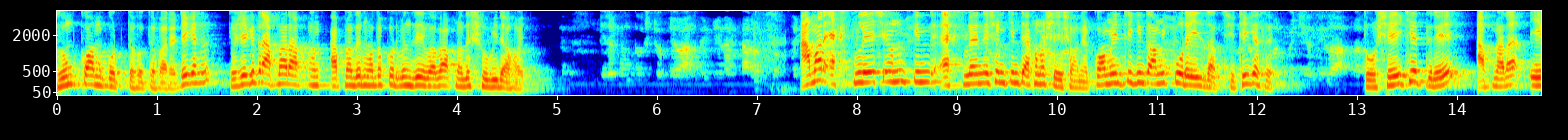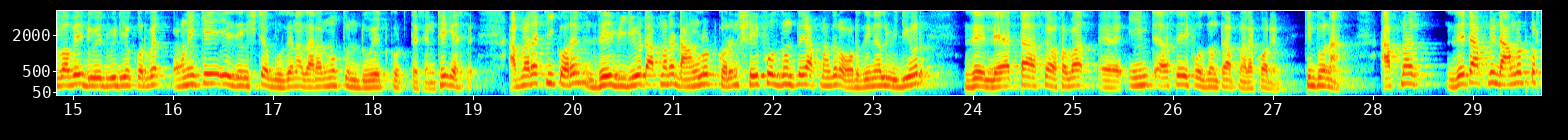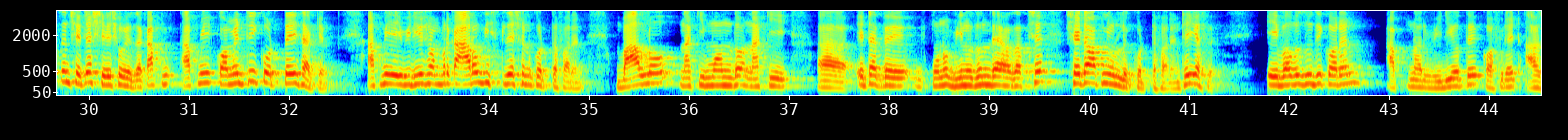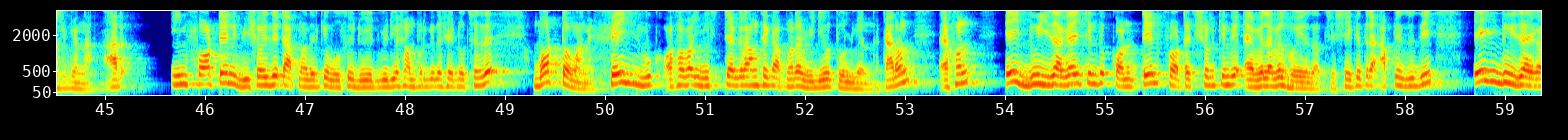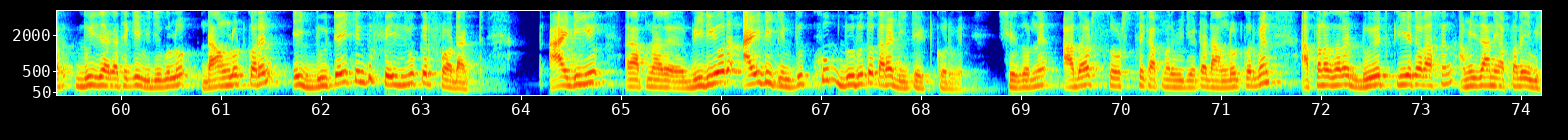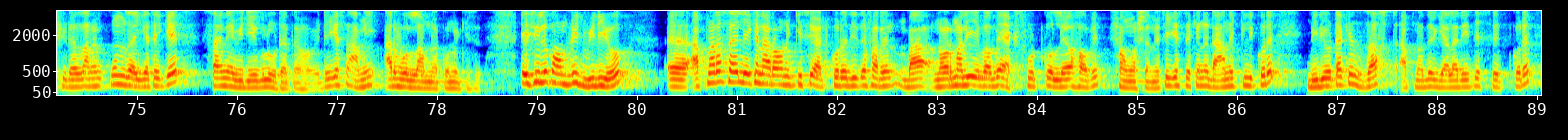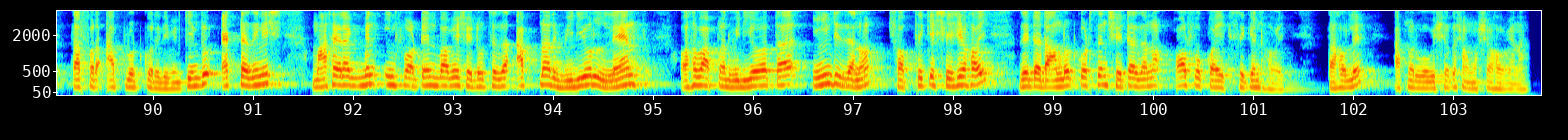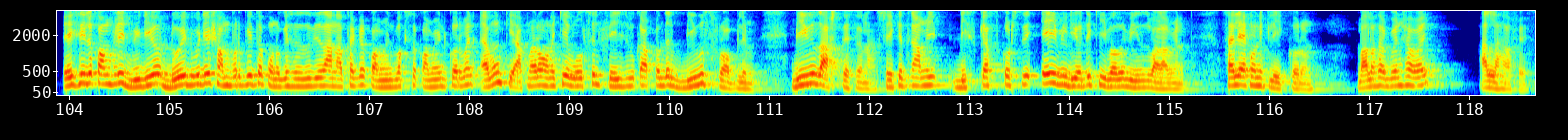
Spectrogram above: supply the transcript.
জুম কম করতে হতে পারে ঠিক আছে? তো সেক্ষেত্রে আপনারা আপনা- আপনাদের মতো করবেন যে এভাবে আপনাদের সুবিধা হয়। আমার এক্সপ্লেশন কিন্তু এক্সপ্লেনেশন কিন্তু এখনও শেষ হয় না কমেন্ট্রি কিন্তু আমি করেই যাচ্ছি ঠিক আছে? তো সেই ক্ষেত্রে আপনারা এইভাবেই ডুয়েট ভিডিও করবেন। অনেকেই এই জিনিসটা বুঝে না যারা নতুন ডুয়েট করতেছেন ঠিক আছে? আপনারা কি করেন? যে ভিডিওটা আপনারা ডাউনলোড করেন সেই পর্যন্তই আপনাদের অরিজিনাল ভিডিওর যে লেয়ারটা আছে অথবা ইন্ট আছে এই পর্যন্ত আপনারা করেন। কিন্তু না আপনার যেটা আপনি ডাউনলোড করছেন সেটা শেষ হয়ে যাক। আপনি আপনি কমেন্ট্রি করতেই থাকেন। আপনি এই ভিডিও সম্পর্কে আরও বিশ্লেষণ করতে পারেন। ভালো নাকি মন্দ নাকি এটাতে কোনো বিনোদন দেওয়া যাচ্ছে সেটাও আপনি উল্লেখ করতে পারেন, ঠিক আছে? এইভাবে যদি করেন, আপনার ভিডিওতে কপিরাইট আসবে না। আর ইম্পর্টেন্ট বিষয় যেটা আপনাদেরকে বলছি ডুয়েট ভিডিও সম্পর্কিত সেটা হচ্ছে যে, বর্তমানে ফেসবুক অথবা ইনস্টাগ্রাম থেকে আপনারা ভিডিও তুলবেন না। কারণ এখন এই দুই জায়গায় কিন্তু কন্টেন্ট প্রোটেকশন কিন্তু অ্যাভেলেবেল হয়ে যাচ্ছে। সেক্ষেত্রে আপনি যদি এই দুই জায়গা দুই জায়গা থেকে ভিডিওগুলো ডাউনলোড করেন, এই দুইটাই কিন্তু ফেসবুকের প্রোডাক্ট আইডি আপনার ভিডিওর আইডি কিন্তু খুব দ্রুত তারা ডিটেক্ট করবে। সেজন্য আদার্স সোর্স থেকে আপনার ভিডিওটা ডাউনলোড করবেন। আপনারা যারা ডুয়েট ক্রিয়েটর আছেন, আমি জানি আপনারা এই বিষয়টা জানেন, কোন জায়গা থেকে সাইনে ভিডিওগুলো উঠাতে হবে, ঠিক আছে? আমি আর বললাম না কোনো কিছু। এই ছিল কমপ্লিট ভিডিও আপনারা চাইলে এখানে আরও অনেক কিছু অ্যাড করে দিতে পারেন বা নর্মালি এভাবে এক্সপোর্ট করলেও হবে, সমস্যা নেই, ঠিক আছে? এখানে ডানে ক্লিক করে ভিডিওটাকে জাস্ট আপনাদের গ্যালারিতে সেভ করে তারপর আপলোড করে দিবেন। কিন্তু একটা জিনিস মাথায় রাখবেন ইম্পর্টেন্টভাবে সেটা হচ্ছে যে আপনার ভিডিওর লেন্থ অথবা আপনার ভিডিওটা ইন্ট যেন সব থেকে শেষে হয়, যেটা ডাউনলোড করছেন সেটা যেন অল্প কয়েক সেকেন্ড হয়, তাহলে আপনার ভবিষ্যতে সমস্যা হবে না। এই ছিল কমপ্লিট ভিডিও ডুয়েট ভিডিও সম্পর্কিত কোনো কিছু যদি জানা থাকে কমেন্ট বক্সে কমেন্ট করবেন, এবং কি আপনারা অনেকেই বলছেন ফেসবুকে আপনাদের ভিউজ প্রবলেম ভিউজ আসতেছে না। সেক্ষেত্রে আমি ডিসকাস করছি এই ভিডিওতে কীভাবে ভিউজ বাড়াবেন। চাইলে এখনই ক্লিক করুন। ভালো থাকবেন সবাই। আল্লাহ হাফেজ।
